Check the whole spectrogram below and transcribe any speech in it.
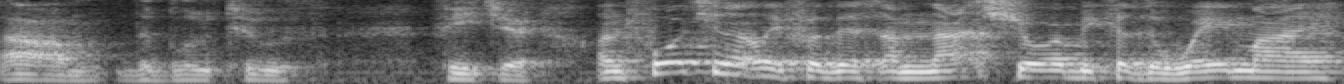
um, the Bluetooth feature. Unfortunately for this, I'm not sure because the way my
